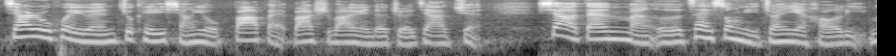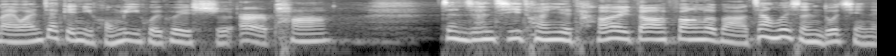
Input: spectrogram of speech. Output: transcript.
加入会员就可以享有八百八十八元的折价券，下单满额再送你专业好礼，买完再给你红利回馈十二趴。正成集团也太大方了吧，这样会省很多钱呢。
